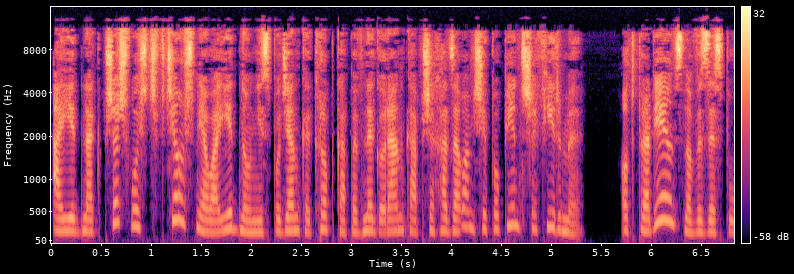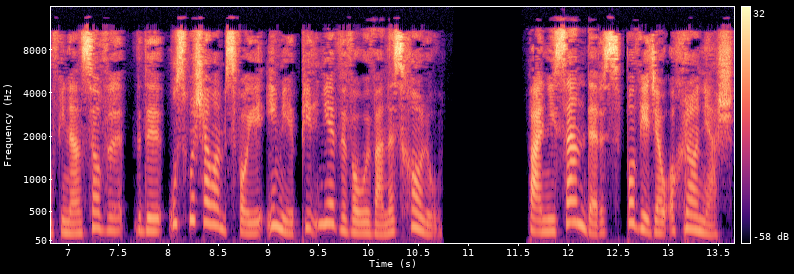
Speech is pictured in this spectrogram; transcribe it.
A jednak przeszłość wciąż miała jedną niespodziankę. Pewnego ranka przechadzałam się po piętrze firmy, odprawiając nowy zespół finansowy, gdy usłyszałam swoje imię pilnie wywoływane z holu. Pani Sanders, powiedział ochroniarz.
